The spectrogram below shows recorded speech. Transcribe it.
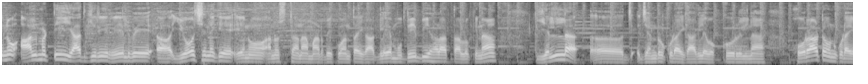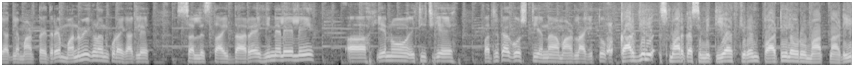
ಇನ್ನು ಆಲ್ಮಟ್ಟಿ ಯಾದಗಿರಿ ರೈಲ್ವೆ ಯೋಜನೆಗೆ ಏನು ಅನುಷ್ಠಾನ ಮಾಡಬೇಕು ಅಂತ ಈಗಾಗಲೇ ಮುದಿಬಿಹಾಳ ತಾಲೂಕಿನ ಎಲ್ಲ ಜನರು ಕೂಡ ಈಗಾಗಲೇ ಒಕ್ಕೂರಿನ ಹೋರಾಟವನ್ನು ಕೂಡ ಈಗಾಗಲೇ ಮಾಡ್ತಾ ಇದ್ದಾರೆ. ಮನವಿಗಳನ್ನು ಕೂಡ ಈಗಾಗಲೇ ಸಲ್ಲಿಸ್ತಾ ಇದ್ದಾರೆ. ಹಿನ್ನೆಲೆಯಲ್ಲಿ ಏನು ಇತ್ತೀಚೆಗೆ ಪತ್ರಿಕಾಗೋಷ್ಠಿಯನ್ನು ಮಾಡಲಾಗಿತ್ತು. ಕಾರ್ಗಿಲ್ ಸ್ಮಾರಕ ಸಮಿತಿಯ ಕಿರಣ್ ಪಾಟೀಲ್ ಅವರು ಮಾತನಾಡಿ,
